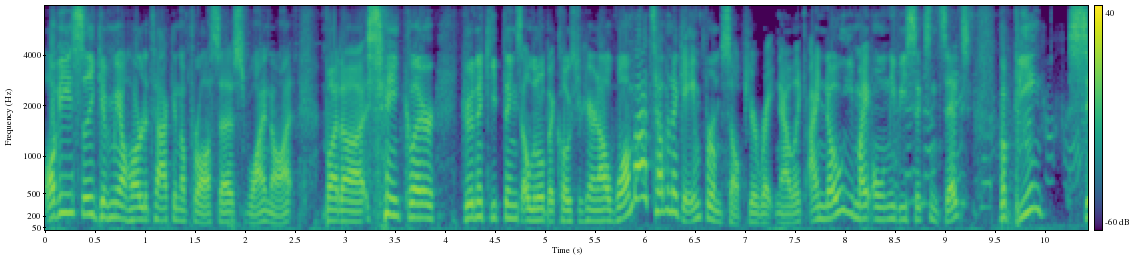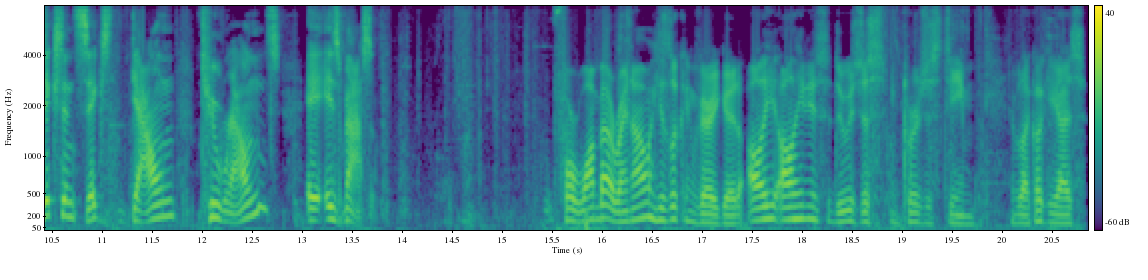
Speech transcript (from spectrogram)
Obviously, give me a heart attack in the process. Why not? But uh, St. Clair going to keep things a little bit closer here. Now, Wombat's having a game for himself here right now. Like, I know he might only be 6 and 6, but being 6 and 6 down two rounds is massive. For Wombat right now, he's looking very good. All he all he needs to do is just encourage his team and be like, okay guys,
